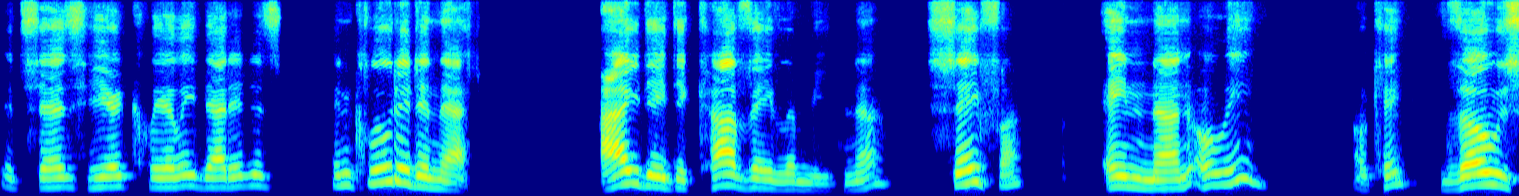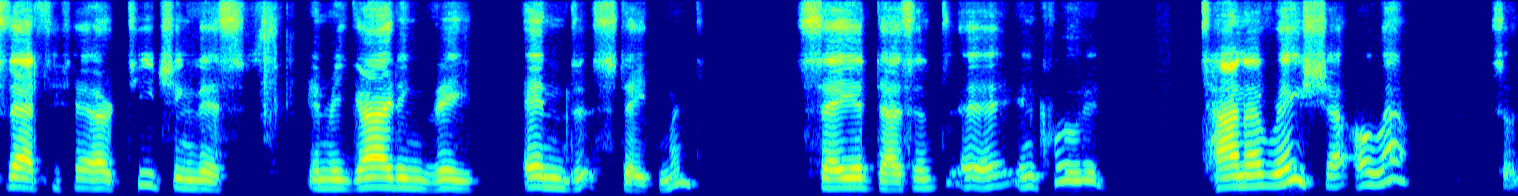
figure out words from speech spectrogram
it says here clearly that it is included in that. Aide de kave lamidna seifa nan olim. Okay, those that are teaching this in regarding the end statement say it doesn't uh, include it. Tana Resha Olam. So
